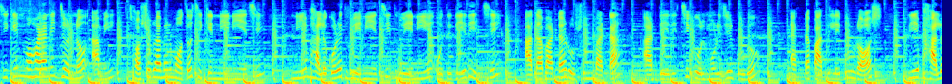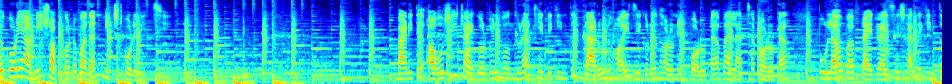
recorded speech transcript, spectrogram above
চিকেন মহারানির জন্য আমি ছশো গ্রামের মতো চিকেন নিয়ে নিয়েছি। নিয়ে ভালো করে ধুয়ে নিয়েছি, ধুয়ে নিয়ে ওতে দিয়ে দিচ্ছি আদা বাটা, রসুন বাটা আর দিয়ে দিচ্ছি গোলমরিচের গুঁড়ো, একটা পাতিলেবুর রস, দিয়ে ভালো করে আমি সবকটা উপাদান মিক্সড করে নিচ্ছি। বাড়িতে অবশ্যই ট্রাই করবেন বন্ধুরা, খেতে কিন্তু দারুণ হয়। যে কোনো ধরনের পরোটা বা লাচ্ছা পরোটা, পোলাও বা ফ্রাইড রাইসের সাথে কিন্তু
